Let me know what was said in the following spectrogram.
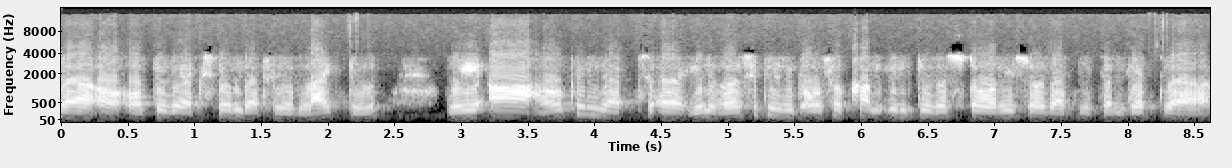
uh, or, or to the extent that we would like to. We are hoping that uh, universities would also come into the story so that we can get uh,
